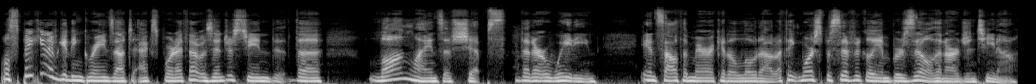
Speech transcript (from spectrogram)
Well, speaking of getting grains out to export, I thought it was interesting the, the long lines of ships that are waiting in South America to load out. I think more specifically in Brazil than Argentina.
